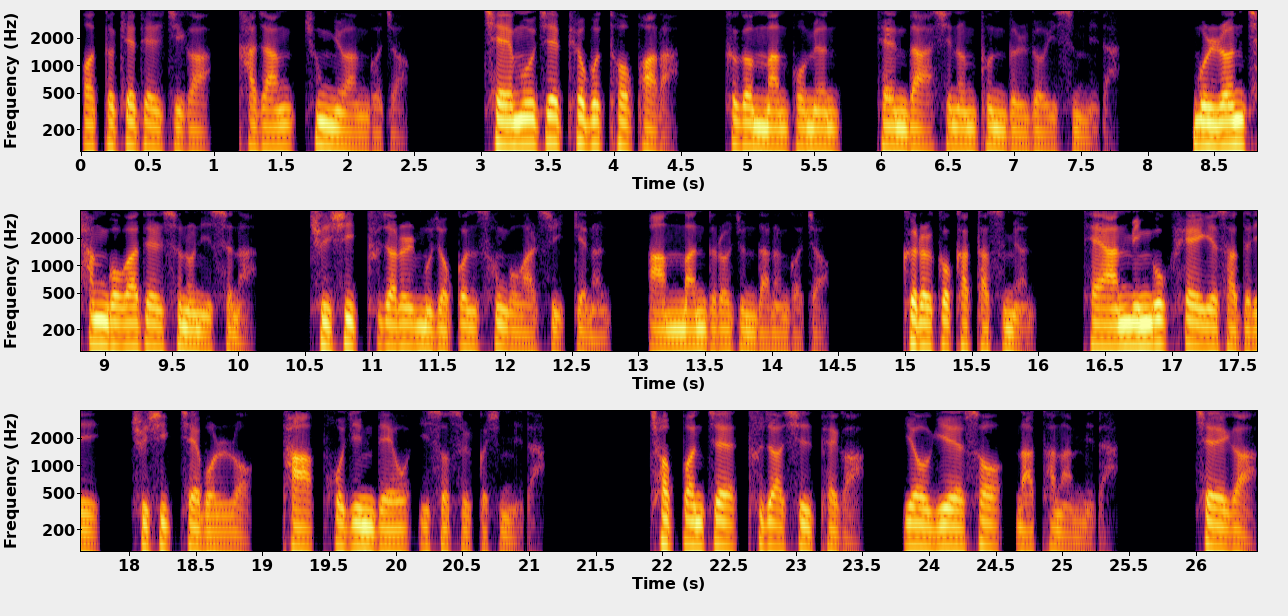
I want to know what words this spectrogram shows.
어떻게 될지가 가장 중요한 거죠. 재무제표부터 봐라. 그것만 보면 된다 하시는 분들도 있습니다. 물론 참고가 될 수는 있으나 주식 투자를 무조건 성공할 수 있게는 안 만들어준다는 거죠. 그럴 것 같았으면 대한민국 회계사들이 주식 재벌로 다 포진되어 있었을 것입니다. 첫 번째 투자 실패가 여기에서 나타납니다. 제가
